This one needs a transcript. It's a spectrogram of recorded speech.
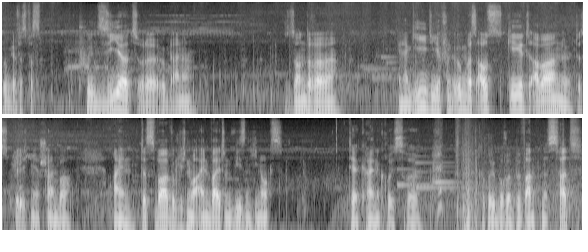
Irgendetwas, was pulsiert oder irgendeine besondere Energie, die hier von irgendwas ausgeht, aber nö, das bilde ich mir scheinbar ein. Das war wirklich nur ein Wald- und Wiesen-Hinox, der keine größere gröbere Bewandtnis hat.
